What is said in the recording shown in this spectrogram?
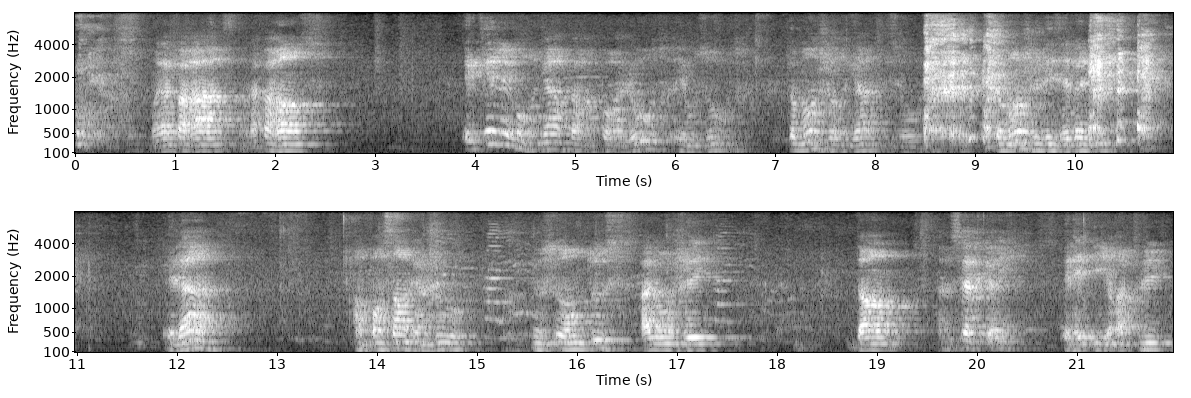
mon apparence, mon apparence. Et quel est mon regard par rapport à l'autre et aux autres? Comment je regarde les autres? Comment je les évalue? Et là, en pensant qu'un jour, nous serons tous allongés dans un cercueil et il n'y aura plus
